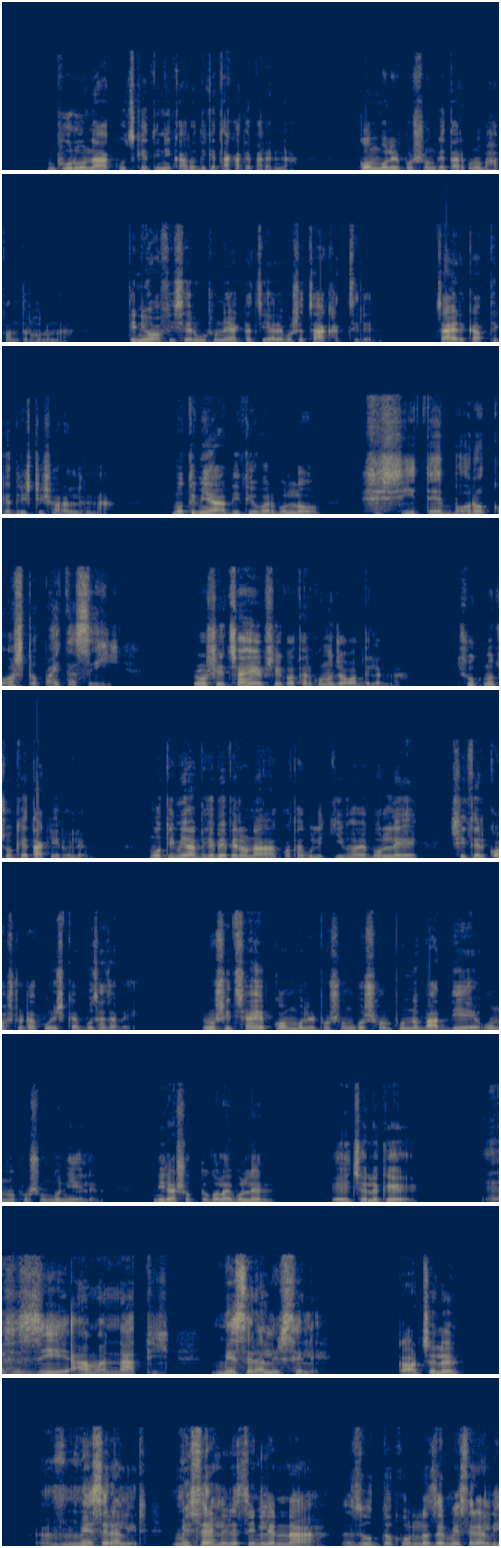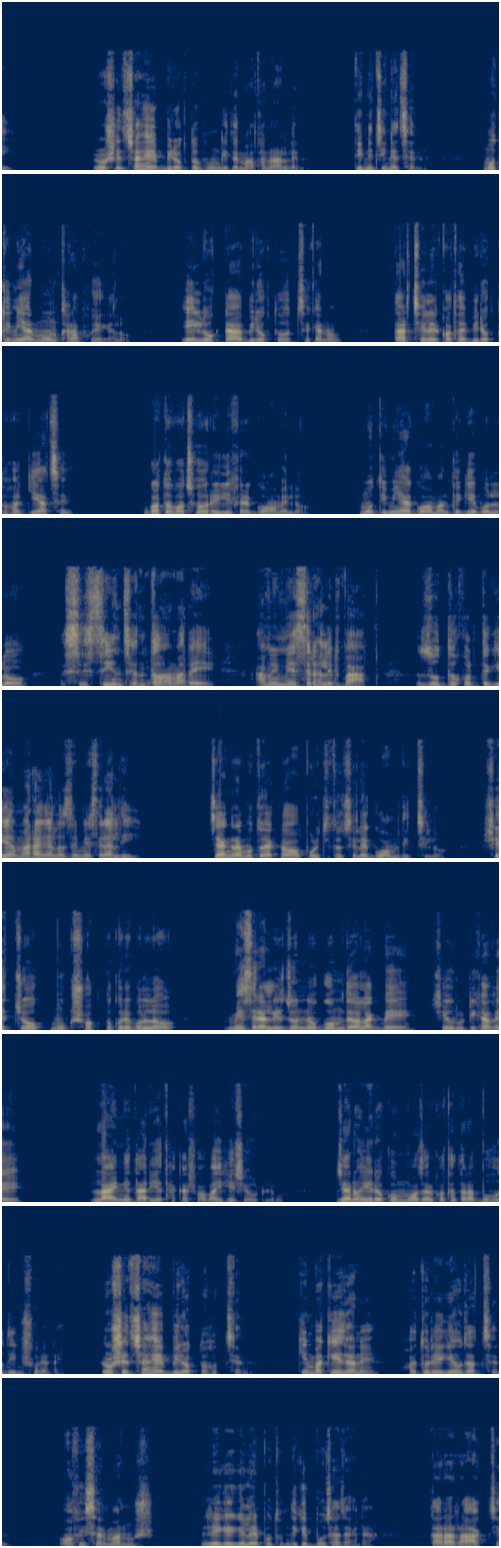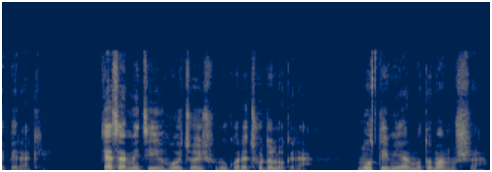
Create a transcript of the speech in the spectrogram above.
ভুরু না কুচকে তিনি কারও দিকে তাকাতে পারেন না। কম্বলের প্রসঙ্গে তার কোনো ভাবান্তর হলো না। তিনি অফিসের উঠোনে একটা চেয়ারে বসে চা খাচ্ছিলেন। চায়ের কাপ থেকে দৃষ্টি সরালেন না। মতিমিয়া দ্বিতীয়বার বলল শীতে বড় কষ্ট পাইতাছি। রশিদ সাহেব সে কথার কোনো জবাব দিলেন না। শুকনো চোখে তাকিয়ে রইলেন। মতিমিয়া ভেবে পেল না কথাগুলি কীভাবে বললে শীতের কষ্টটা পরিষ্কার বোঝা যাবে। রশিদ সাহেব কম্বলের প্রসঙ্গ সম্পূর্ণ বাদ দিয়ে অন্য প্রসঙ্গ নিয়ে এলেন। নিরাসক্ত গলায় বললেন এই ছেলেকে? জি আমার নাতি মেসের আলীর ছেলে। কার ছেলে? মেসের আলীর। মেসের আলীরে চিনলেন না যুদ্ধ করল যে মেসের আলী। রশিদ সাহেব বিরক্ত ভঙ্গিতে মাথা নাড়লেন। তিনি চিনেছেন। মতি মিয়ার মন খারাপ হয়ে গেল। এই লোকটা বিরক্ত হচ্ছে কেন? তার ছেলের কথায় বিরক্ত হওয়ার কি আছে? গত বছর রিলিফের গম এলো। মতি মিয়া গম আনতে গিয়ে বলল চিনছেন তো আমারে। আমি মেসের আলীর বাপ। যুদ্ধ করতে গিয়ে মারা গেল যে মেসের আলী। চ্যাংরা মতো একটা অপরিচিত ছেলে গম দিচ্ছিল। সে চোখ মুখ শক্ত করে বলল, মেসের আলীর জন্যও গম দেওয়া লাগবে, সেও রুটি খাবে। লাইনে দাঁড়িয়ে থাকা সবাই হেসে উঠল। যেন এরকম মজার কথা তারা বহুদিন শোনে নাই। রশিদ সাহেব বিরক্ত হচ্ছেন। কিংবা কে জানে, হয়তো রেগেও যাচ্ছেন। অফিসার মানুষ। রেগে গেলে প্রথম দিকে বোঝা যায় না। তারা রাগ চেপে রাখে। চেঁচামেচি হইচই শুরু করে ছোট লোকেরা মতি মিয়ার মতো মানুষরা।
